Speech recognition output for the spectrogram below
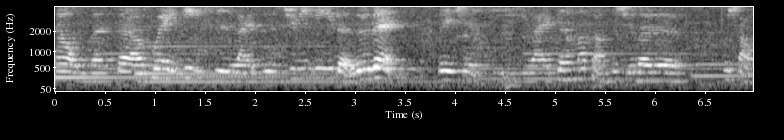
那我们的会议是来自军医的，对不对？这一学期来跟 Mas 老师学了不少。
